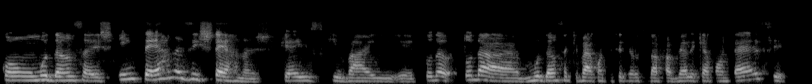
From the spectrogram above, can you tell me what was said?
com mudanças internas e externas, que é isso que vai eh, toda toda mudança que vai acontecer dentro da favela e que acontece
